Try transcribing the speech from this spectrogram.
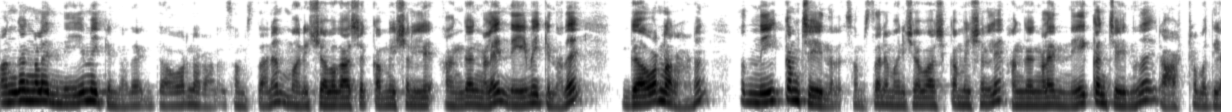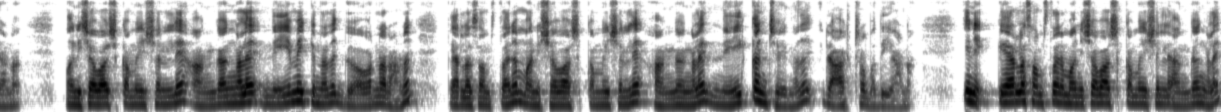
അംഗങ്ങളെ നിയമിക്കുന്നത് ഗവർണറാണ്. സംസ്ഥാന മനുഷ്യാവകാശ കമ്മീഷനിലെ അംഗങ്ങളെ നിയമിക്കുന്നത് ഗവർണറാണ്. അത് നീക്കം ചെയ്യുന്നത്. സംസ്ഥാന മനുഷ്യാവകാശ കമ്മീഷനിലെ അംഗങ്ങളെ നീക്കം ചെയ്യുന്നത് രാഷ്ട്രപതിയാണ്. മനുഷ്യാവകാശ കമ്മീഷനിലെ അംഗങ്ങളെ നിയമിക്കുന്നത് ഗവർണറാണ്. കേരള സംസ്ഥാന മനുഷ്യാവകാശ കമ്മീഷനിലെ അംഗങ്ങളെ നീക്കം ചെയ്യുന്നത് രാഷ്ട്രപതിയാണ്. ഇനി കേരള സംസ്ഥാന മനുഷ്യാവകാശ കമ്മീഷനിലെ അംഗങ്ങളെ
